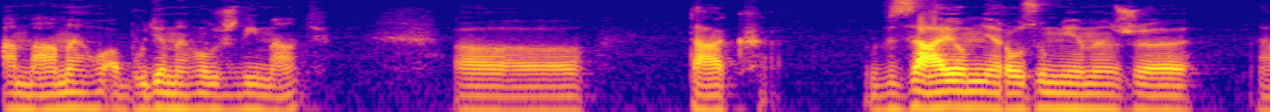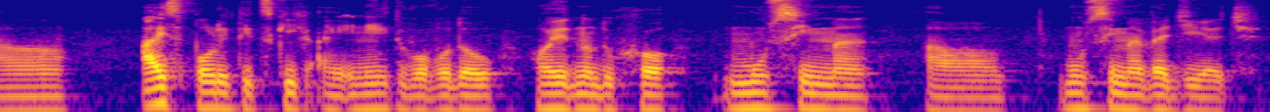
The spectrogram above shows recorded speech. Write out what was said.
a máme ho a budeme ho vždy mať, tak vzájomne rozumieme, že aj z politických, aj iných dôvodov ho jednoducho musíme, musíme vedieť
